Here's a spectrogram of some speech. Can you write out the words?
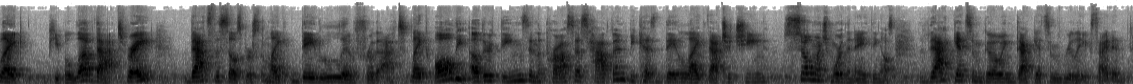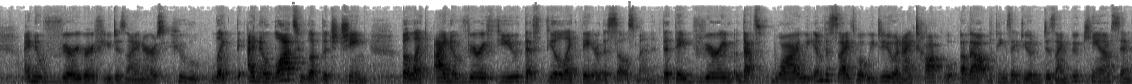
like people love that, right? That's the salesperson. Like they live for that. Like all the other things in the process happen because they like that cha-ching so much more than anything else. That gets them going. That gets them really excited. I know very, very few designers who like, I know lots who love the cha-ching, but like I know very few that feel like they are the salesman. That they very that's why we emphasize what we do, and I talk about the things I do in design boot camps and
